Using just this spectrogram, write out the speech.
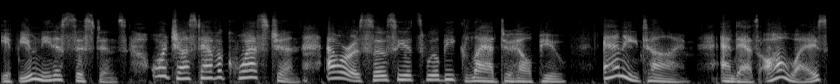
If you need assistance or just have a question, our associates will be glad to help you anytime. And as always,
